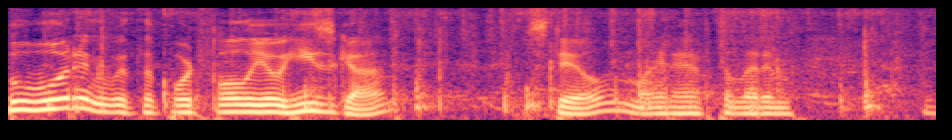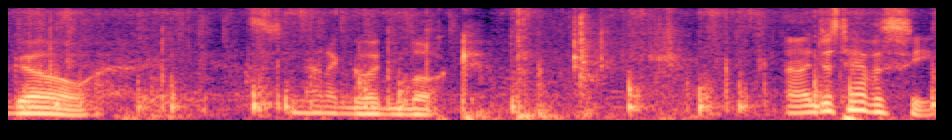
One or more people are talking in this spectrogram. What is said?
who wouldn't with the portfolio he's got? Still, might have to let him go. It's not a good look. Uh, just have a seat.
